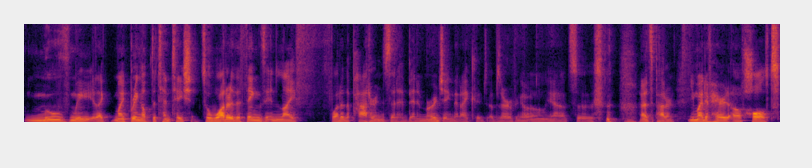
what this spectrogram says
move me, like might bring up the temptation. So, what are the things in life? What are the patterns that have been emerging that I could observe and go, oh yeah, that's a that's a pattern. You might have heard of HALT,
